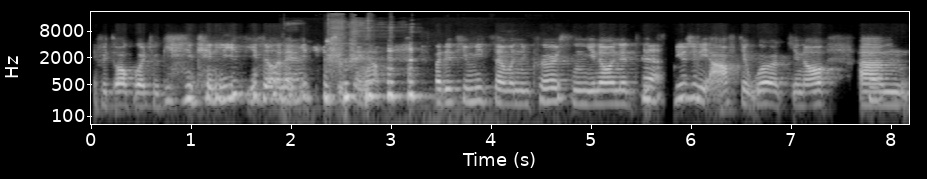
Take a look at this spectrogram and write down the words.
if it's awkward, you can, you can leave, you know, like yeah. you can just hang up. but if you meet someone in person, you know, and it, yeah. it's usually after work, you know. Um, yeah.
